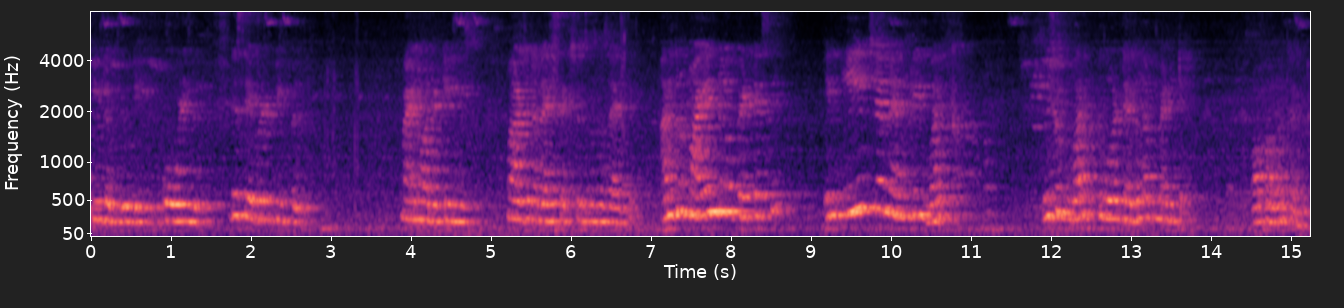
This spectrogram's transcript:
PWD old disabled people minorities marginalize sections society అందరూ మైండ్లో పెట్టేసి in each and every work we should work toward development of our country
